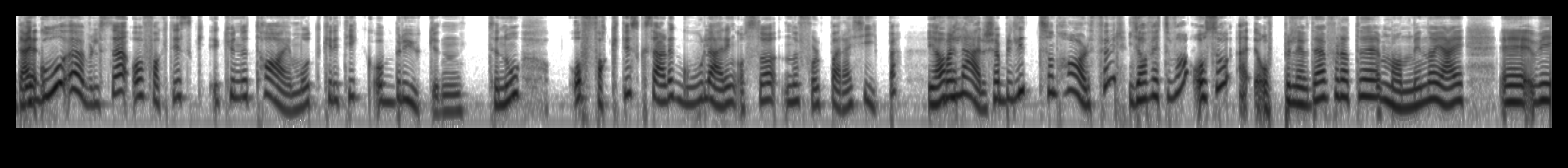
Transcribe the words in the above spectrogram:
Det er en god øvelse å faktisk kunne ta imot kritikk og bruke den til noe. Og faktisk så er det god læring også når folk bare er kjipe. Ja, Man lærer seg å bli litt sånn hardfør. ja, vet du hva? Og så eh, opplevde jeg, for at eh, mannen min og jeg, eh, vi,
